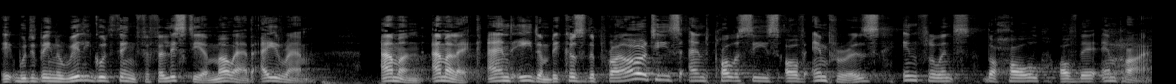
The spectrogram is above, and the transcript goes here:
It would have been a really good thing for Philistia, Moab, Aram, Ammon, Amalek, and Edom because the priorities and policies of emperors influence the whole of their empire.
